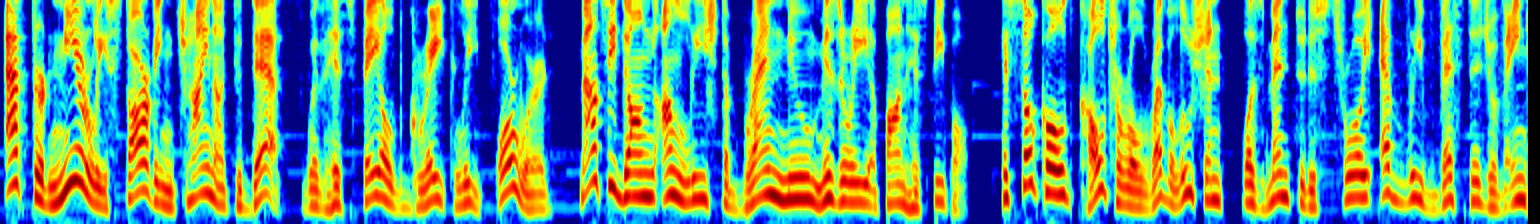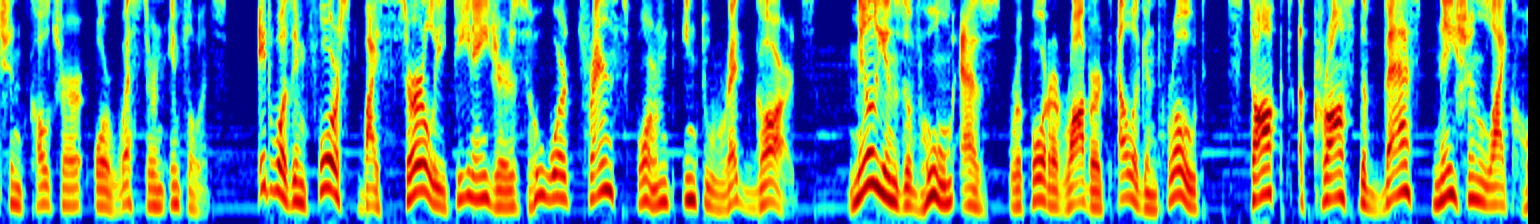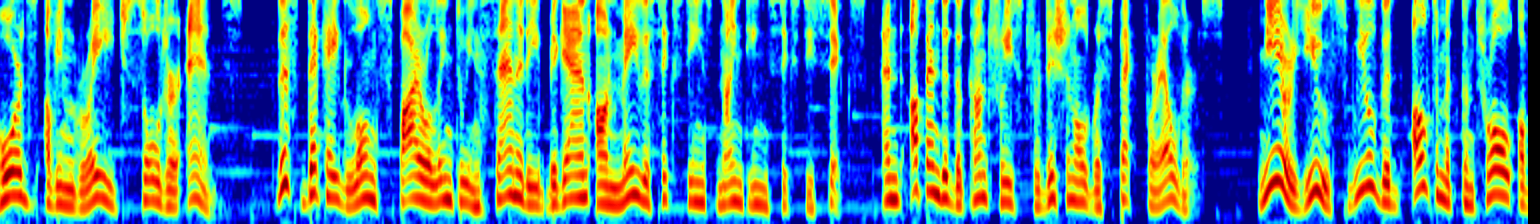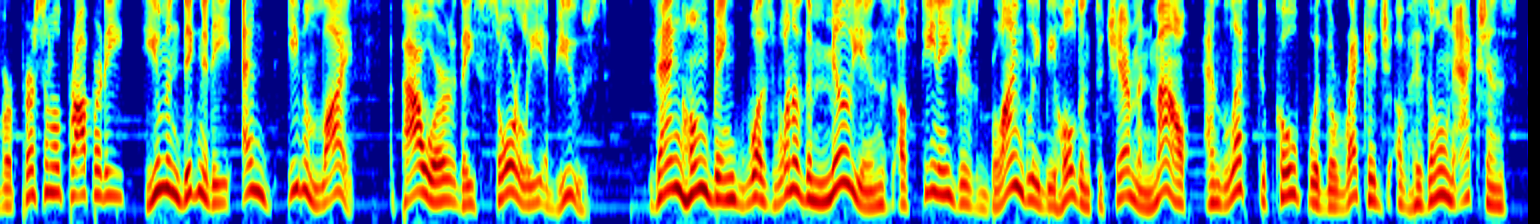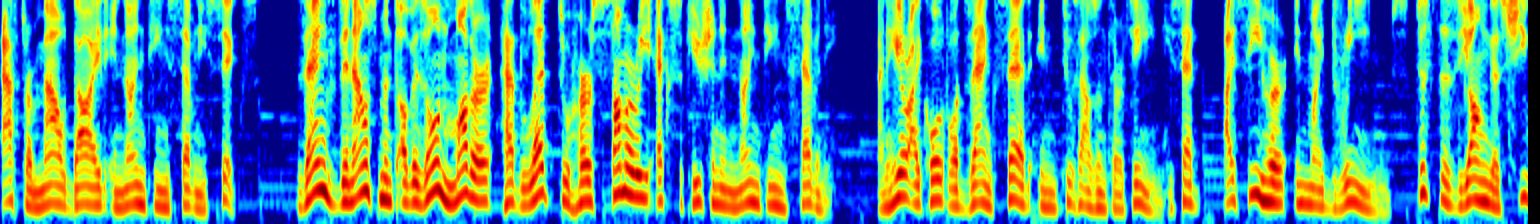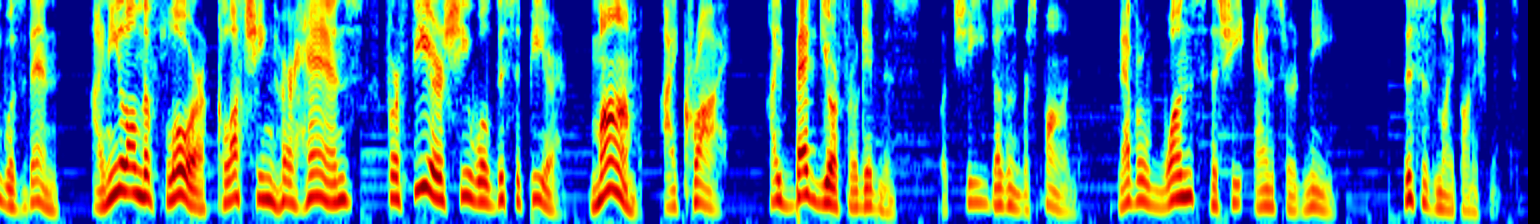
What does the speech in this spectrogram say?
After nearly starving China to death, with his failed Great Leap Forward, Mao Zedong unleashed a brand new misery upon his people. His so called cultural revolution was meant to destroy every vestige of ancient culture or Western influence. It was enforced by surly teenagers who were transformed into Red Guards, millions of whom, as reporter Robert Elegant wrote, stalked across the vast nation like hordes of enraged soldier ants. This decade long spiral into insanity began on May 16, 1966, and upended the country's traditional respect for elders. Mere youths wielded ultimate control over personal property, human dignity, and even life, a power they sorely abused. Zhang Hongbing was one of the millions of teenagers blindly beholden to Chairman Mao and left to cope with the wreckage of his own actions after Mao died in 1976. Zhang's denouncement of his own mother had led to her summary execution in 1970. And here I quote what Zhang said in 2013. He said, I see her in my dreams, just as young as she was then. I kneel on the floor, clutching her hands for fear she will disappear. Mom, I cry. I beg your forgiveness. But she doesn't respond. Never once has she answered me. This is my punishment.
